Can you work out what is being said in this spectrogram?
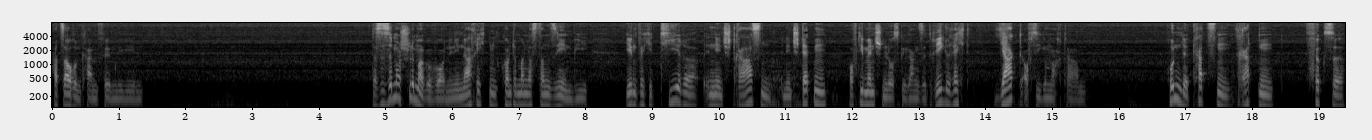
hat es auch in keinem Film gegeben. Das ist immer schlimmer geworden. In den Nachrichten konnte man das dann sehen, wie irgendwelche Tiere in den Straßen, in den Städten auf die Menschen losgegangen sind. Regelrecht Jagd auf sie gemacht haben. Hunde, Katzen, Ratten, Füchse,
